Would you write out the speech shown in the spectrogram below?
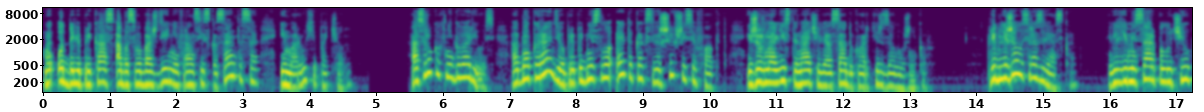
Мы отдали приказ об освобождении Франциско Сантоса и Марухи Пачон. О сроках не говорилось, однако радио преподнесло это как свершившийся факт, и журналисты начали осаду квартир заложников. Приближалась развязка. Вильямисар получил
